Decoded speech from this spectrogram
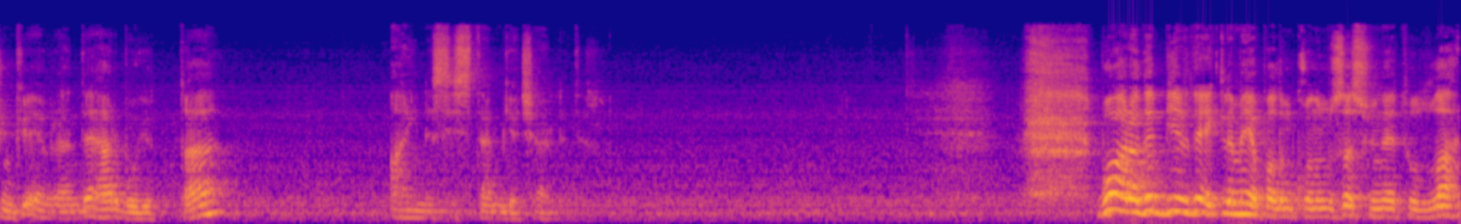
Çünkü evrende her boyutta aynı sistem geçerlidir. Bu arada bir de ekleme yapalım konumuza sünnetullah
